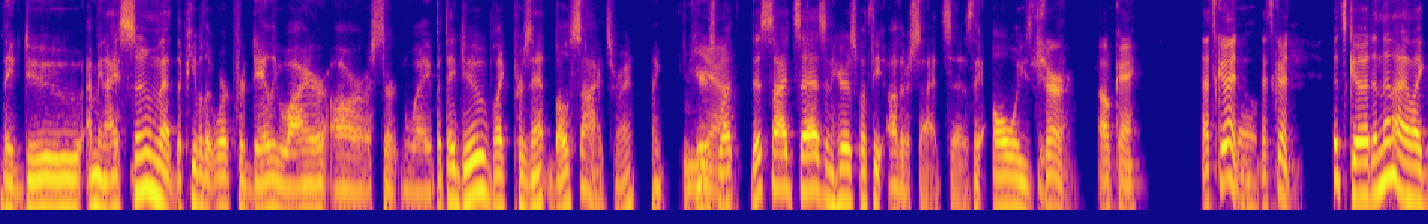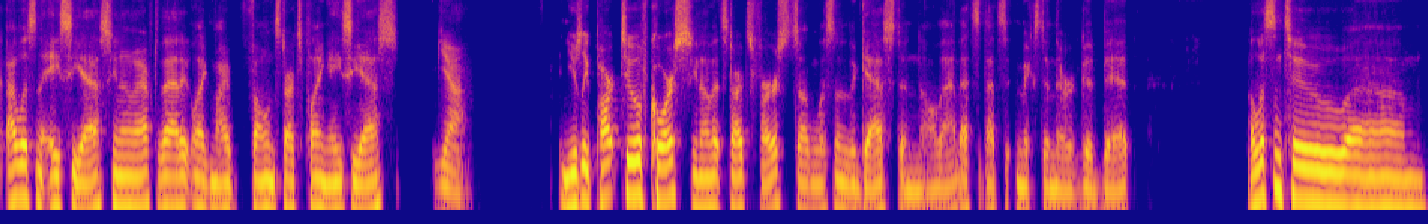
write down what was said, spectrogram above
they do i mean i assume that the people that work for daily wire are a certain way but they do like present both sides right like here's Yeah. what this side says and here's what the other side says they always do that. Sure. Okay. That's good. So- That's good. it's good and then i like i listen to acs you know after that it like my phone starts playing acs Yeah. And usually part two of course you know that starts first so i'm listening to the guest and all that that's that's mixed in there a good bit i listen to um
